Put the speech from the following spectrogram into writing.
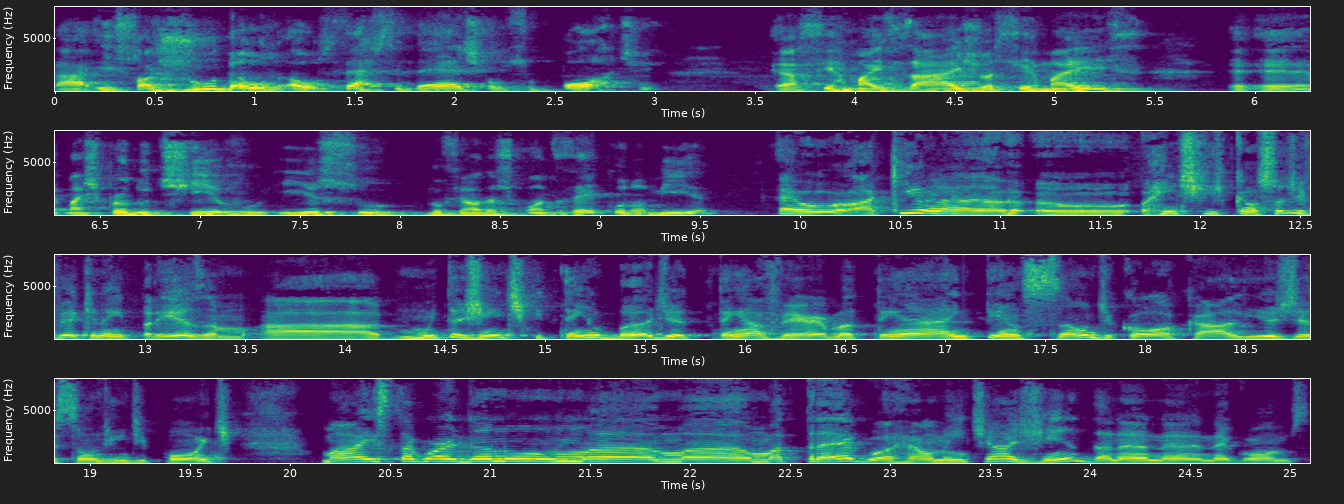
Tá? Isso ajuda o, ao Service ao suporte, é, a ser mais ágil, a ser mais, é, é, mais produtivo, e isso, no final das contas, é economia. É, aqui a, gente cansou de ver aqui na empresa a, muita gente que tem o budget, tem a verba, tem a intenção de colocar ali a gestão de endpoint, mas está guardando uma, uma, uma, trégua realmente em agenda, né, né, né Gomes?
